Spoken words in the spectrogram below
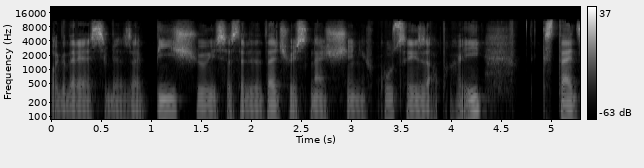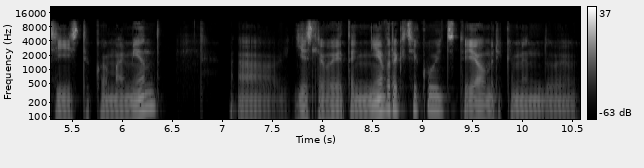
благодаря себе за пищу и сосредотачиваясь на ощущении вкуса и запаха. И, кстати, есть такой момент. А, если вы это не практикуете, то я вам рекомендую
